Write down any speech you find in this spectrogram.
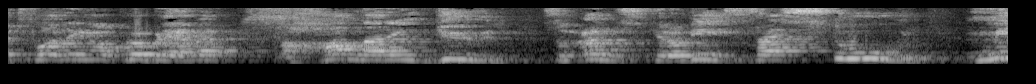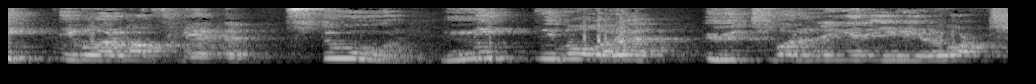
utfordringer og problemer, men han er en Gud som ønsker å vise seg stor midt i våre vanskeligheter. Stor midt i våre utfordringer i livet vårt.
